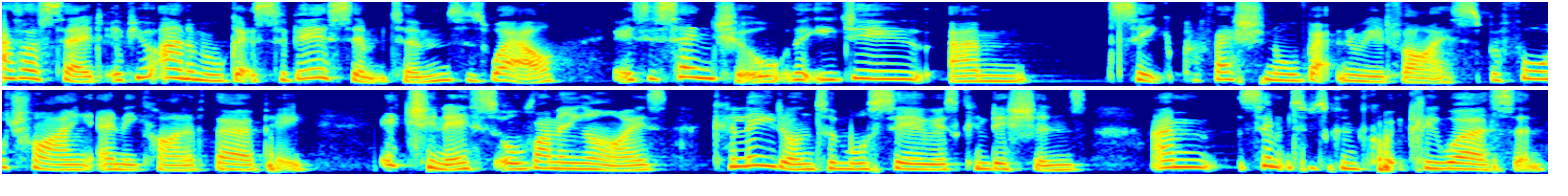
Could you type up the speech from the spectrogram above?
As I said, if your animal gets severe symptoms as well, it's essential that you do um, seek professional veterinary advice before trying any kind of therapy. Itchiness or running eyes can lead on to more serious conditions and symptoms can quickly worsen.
